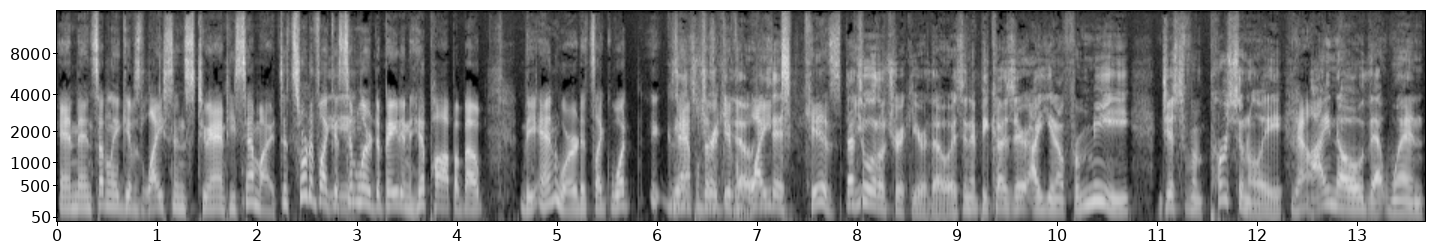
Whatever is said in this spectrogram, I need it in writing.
and then suddenly it gives license to anti-Semites. It's sort of like a similar debate in hip hop about the N-word. It's like, what example does it give though. white It's- kids? That's a little trickier, though, isn't it? Because there, I, you know, for me, just from personally, Yeah. I know that when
